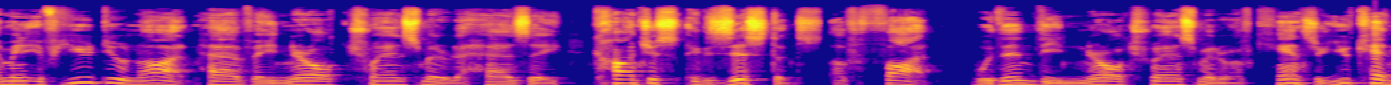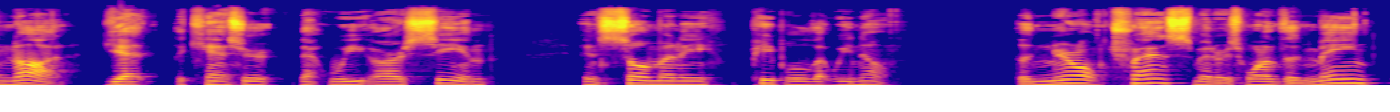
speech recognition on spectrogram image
I mean, if you do not have a neurotransmitter that has a conscious existence of thought within the neurotransmitter of cancer, you cannot get the cancer that we are seeing in so many people that we know. The neurotransmitter is one of the main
